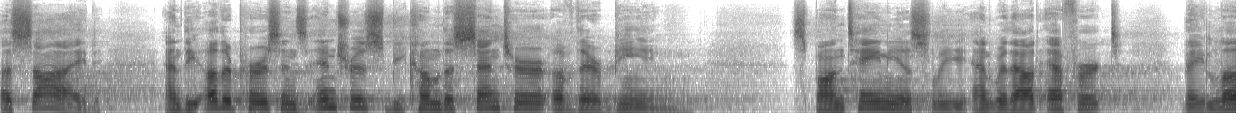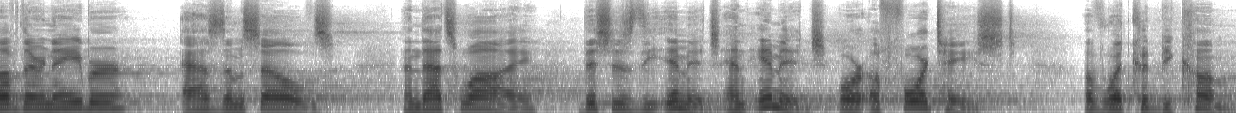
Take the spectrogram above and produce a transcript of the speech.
aside, and the other person's interests become the center of their being. Spontaneously and without effort, they love their neighbor as themselves. And that's why this is the image, an image or a foretaste of what could become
